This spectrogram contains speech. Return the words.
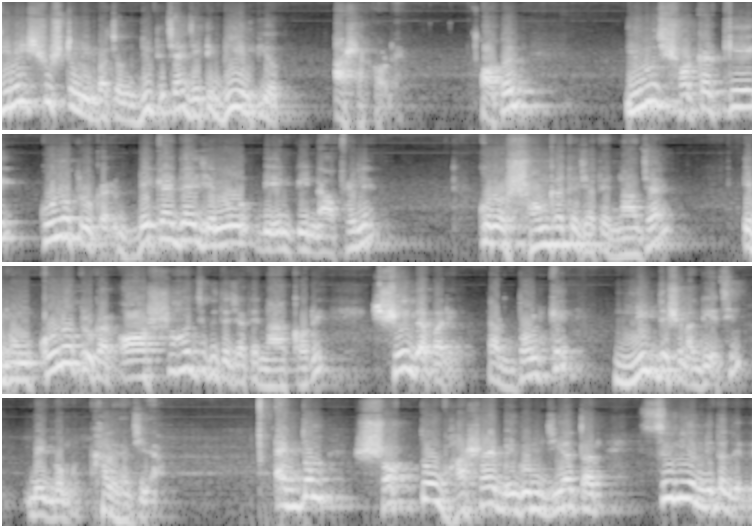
তিনি সুষ্ঠু নির্বাচন দিতে চায় যেটি বিএনপিও আশা করে। অতএব ইউনুস সরকারকে কোনো প্রকার বেকায়দায় যেন বিএনপি না ফেলে, কোনো সংঘাতে যাতে না যায় এবং কোনো প্রকার অসহযোগিতা যাতে না করে, সেই ব্যাপারে তার দলকে নির্দেশনা দিয়েছেন বেগম খালেদা জিয়া। একদম শক্ত ভাষায় বেগম জিয়া তার সিনিয়র নেতাদের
